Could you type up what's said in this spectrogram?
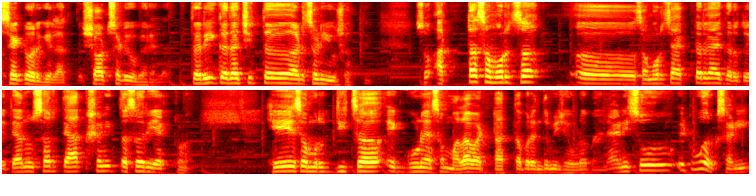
सेटवर गेलात शॉर्टसाठी उभे राहिलात तरी कदाचित अडचण येऊ शकते सो आत्ता समोरचं समोरचा ॲक्टर काय करतोय त्यानुसार त्या क्षणी तसं रिॲक्ट होणं. हे समृद्धीचं एक गुण आहे असं मला वाटतं आत्तापर्यंत मी जेवढं पाहिलं आणि सो इट वर्क्स आणि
